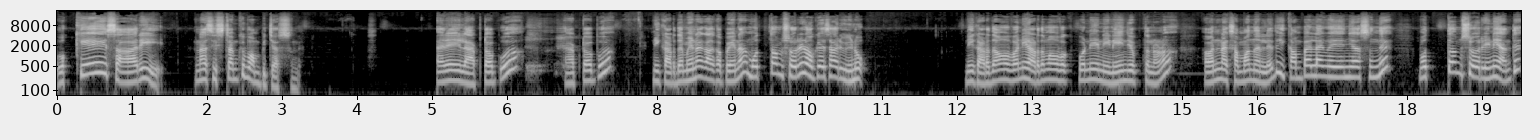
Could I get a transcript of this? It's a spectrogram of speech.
ఒకేసారి నా సిస్టమ్కి పంపించేస్తుంది. అరే ల్యాప్టాప్ ల్యాప్టాప్? నీకు అర్థమైనా కాకపోయినా మొత్తం స్టోరీని ఒకేసారి విను. నీకు అర్థం అవ్వని అర్థం అవ్వకపోని నేనేం చెప్తున్నానో అవన్నీ నాకు సంబంధం లేదు. ఈ కంపైల్ లాంగ్వేజ్ ఏం చేస్తుంది? మొత్తం స్టోరీని అంతే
